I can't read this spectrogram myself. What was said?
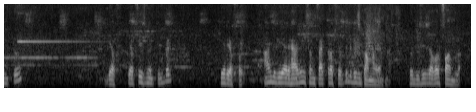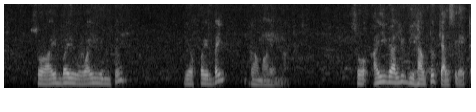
into f. f is nothing but here fy and we are having some factor of safety that is gamma m. So this is our formula. So i by y into fy by gamma m. So I value we have to calculate.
